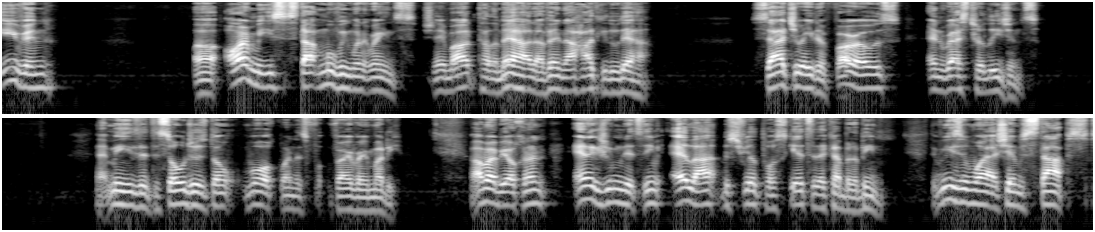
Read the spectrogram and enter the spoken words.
Even uh, armies stop moving when it rains. Saturate her furrows and rest her legions. That means that the soldiers don't walk when it's very, very muddy. The reason why Hashem stops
